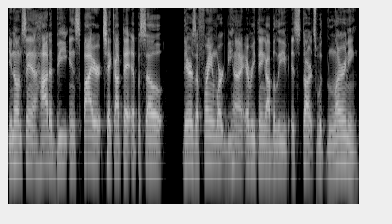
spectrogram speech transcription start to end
You know what I'm saying? How to be inspired. Check out that episode. There's a framework behind everything. I believe it starts with learning.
